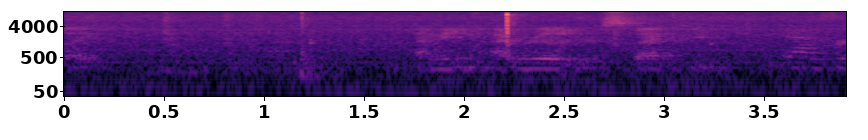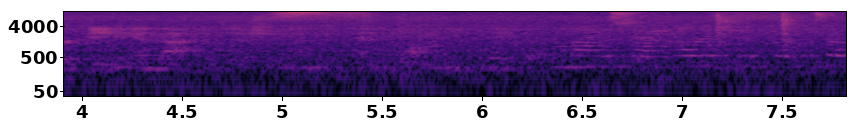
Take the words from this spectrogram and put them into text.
like, I mean, I really respect you Yeah. for being in that position and, and wanting to make that. My psychology professor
